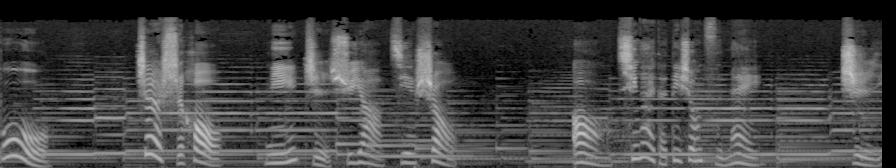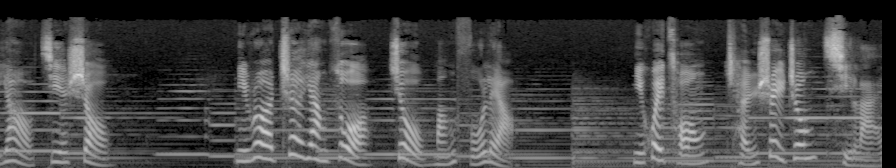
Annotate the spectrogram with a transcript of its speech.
不，这时候你只需要接受。哦，亲爱的弟兄姊妹，只要接受。你若这样做，就蒙福了。你会从沉睡中起来。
